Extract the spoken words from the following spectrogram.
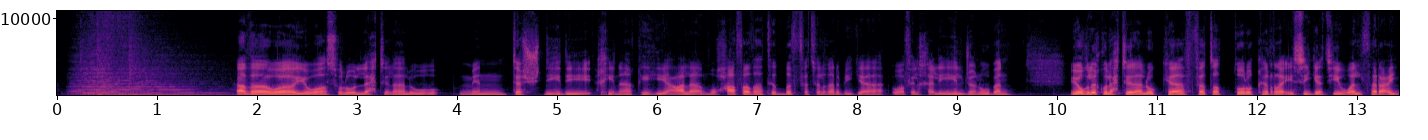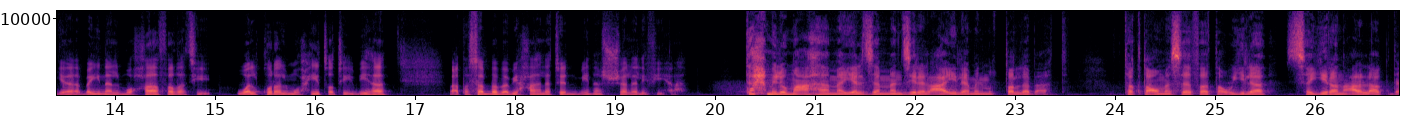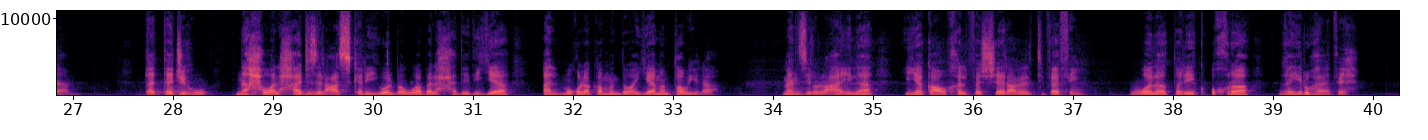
هذا ويواصل الاحتلال من تشديد خناقه على محافظات الضفة الغربية وفي الخليل جنوبا. يغلق الاحتلال كافة الطرق الرئيسية والفرعية بين المحافظة والقرى المحيطة بها ما تسبب بحالة من الشلل فيها. تحمل معها ما يلزم منزل العائلة من متطلبات. تقطع مسافة طويلة سيرا على الأقدام. تتجه نحو الحاجز العسكري والبوابة الحديدية المغلقة منذ أيام طويلة. منزل العائلة يقع خلف الشارع الالتفافي ولا طريق أخرى غير هذه.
